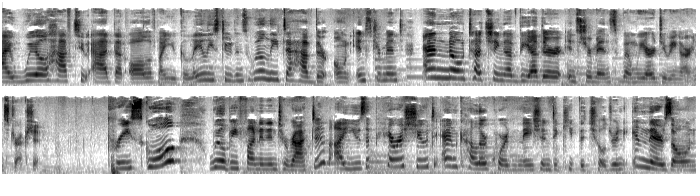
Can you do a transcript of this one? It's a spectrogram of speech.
I will have to add that all of my ukulele students will need to have their own instrument and no touching of the other instruments when we are doing our instruction. Preschool will be fun and interactive. I use a parachute and color coordination to keep the children in their zone.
